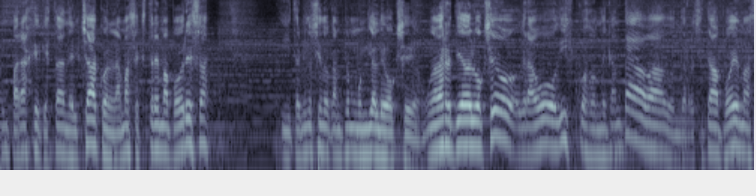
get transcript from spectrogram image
un paraje que está en el Chaco, en la más extrema pobreza, y terminó siendo campeón mundial de boxeo. Una vez retirado del boxeo, grabó discos donde cantaba, donde recitaba poemas,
